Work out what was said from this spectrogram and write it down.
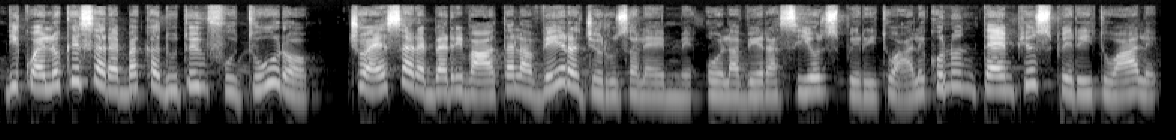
di quello che sarebbe accaduto in futuro, cioè sarebbe arrivata la vera Gerusalemme o la vera Sion spirituale con un tempio spirituale.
